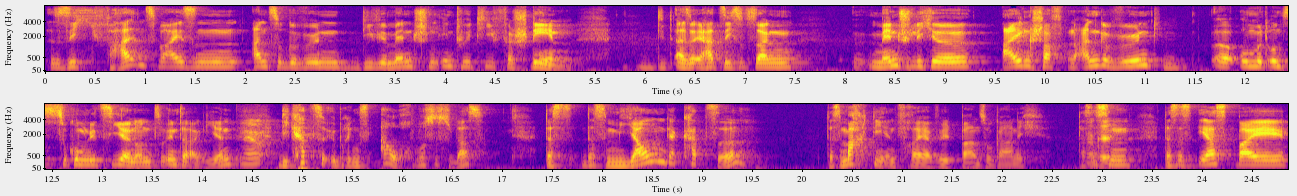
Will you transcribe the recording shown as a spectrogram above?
sich Verhaltensweisen anzugewöhnen, die wir Menschen intuitiv verstehen. Die, also er hat sich sozusagen menschliche Eigenschaften angewöhnt, äh, um mit uns zu kommunizieren und zu interagieren. Ja. Die Katze übrigens auch. Wusstest du das? Das, das Miauen der Katze, das macht die in freier Wildbahn so gar nicht. Das, okay. ist, ein, das ist erst bei,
